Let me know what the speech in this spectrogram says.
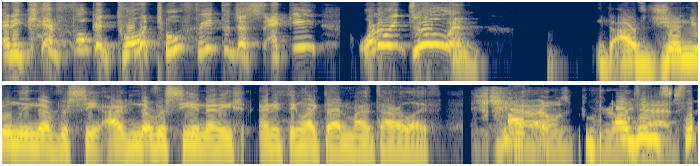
and he can't fucking throw it two feet to Jaceki. What are we doing? I've genuinely never seen. I've never seen any anything like that in my entire life. Yeah, I- that was ball really didn't bad. slip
